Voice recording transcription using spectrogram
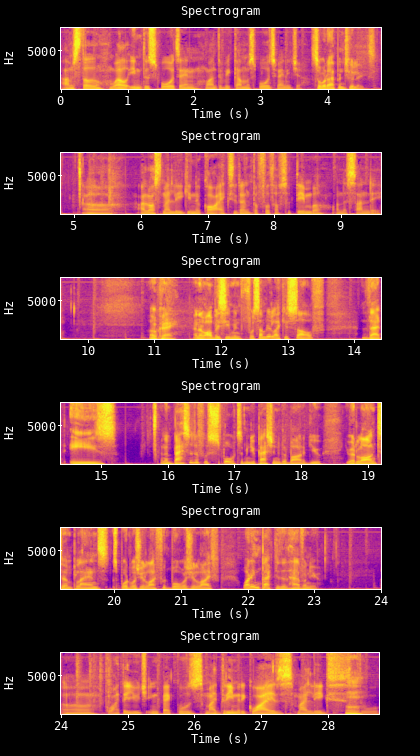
I'm still well into sports and want to become a sports manager. So what happened to your legs? Uh, I lost my leg in a car accident the 4th of September on a Sunday. Okay. And I'm obviously, I mean, for somebody like yourself, that is an ambassador for sports. I mean, you're passionate about it. You you had long term plans. Sport was your life. Football was your life. What impact did it have on you? Uh, quite a huge impact because my dream requires my legs Mm. to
